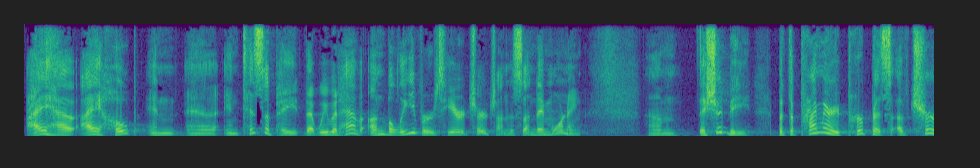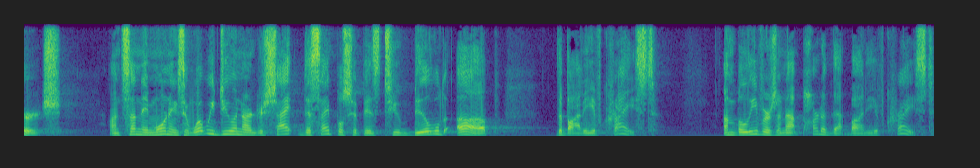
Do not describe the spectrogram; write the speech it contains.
I, have, I hope and uh, anticipate that we would have unbelievers here at church on a Sunday morning. Um, they should be. But the primary purpose of church on Sunday mornings and what we do in our discipleship is to build up the body of Christ. Unbelievers are not part of that body of Christ.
